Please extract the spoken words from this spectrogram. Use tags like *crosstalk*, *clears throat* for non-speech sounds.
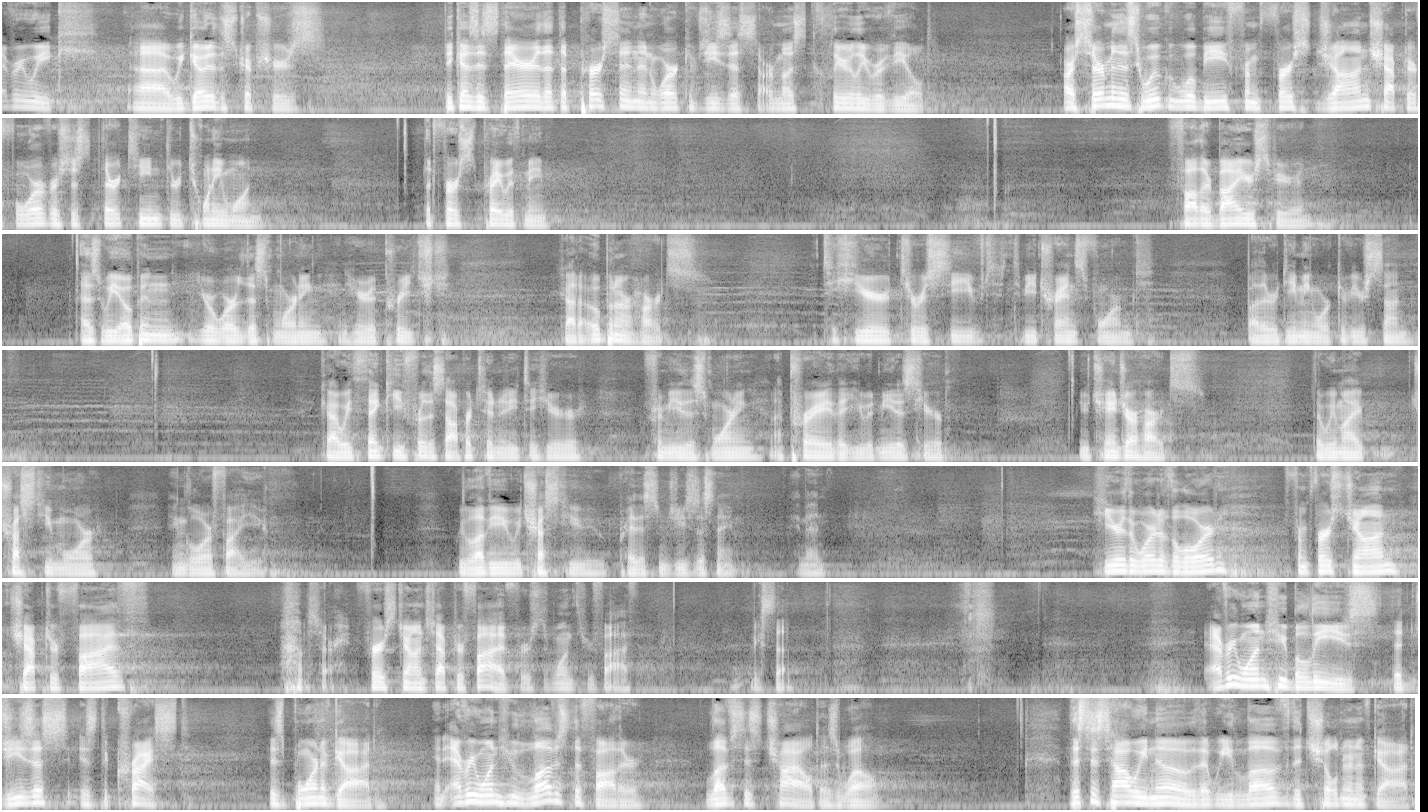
Every week, uh, we go to the scriptures because it's there that the person and work of Jesus are most clearly revealed. Our sermon this week will be from 1 John chapter 4 verses 13 through 21. But first, pray with me. Father, by your Spirit, as we open your word this morning and hear it preached, God, open our hearts to hear, to receive, to be transformed by the redeeming work of your Son. God, we thank you for this opportunity to hear from you this morning. I pray that you would meet us here. You change our hearts, that we might trust you more and glorify you. We love you. We trust you. Pray this in Jesus' name. Amen. Hear the word of the Lord from 1 John chapter 5 *laughs* I'm sorry, 1 John chapter 5, verses 1 through 5. Mixed up. Everyone who believes that Jesus is the Christ is born of God, and everyone who loves the Father loves his child as well. This is how we know that we love the children of God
